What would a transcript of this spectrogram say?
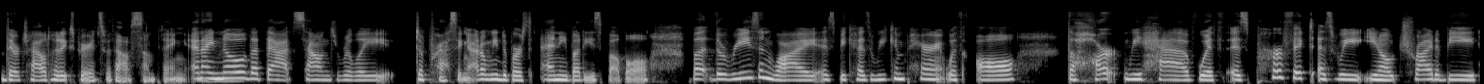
their childhood experience without something. And I Mhm. know that that sounds really depressing. I don't mean to burst anybody's bubble, but the reason why is because we can parent with all the heart we have with as perfect as we, you know, try to be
